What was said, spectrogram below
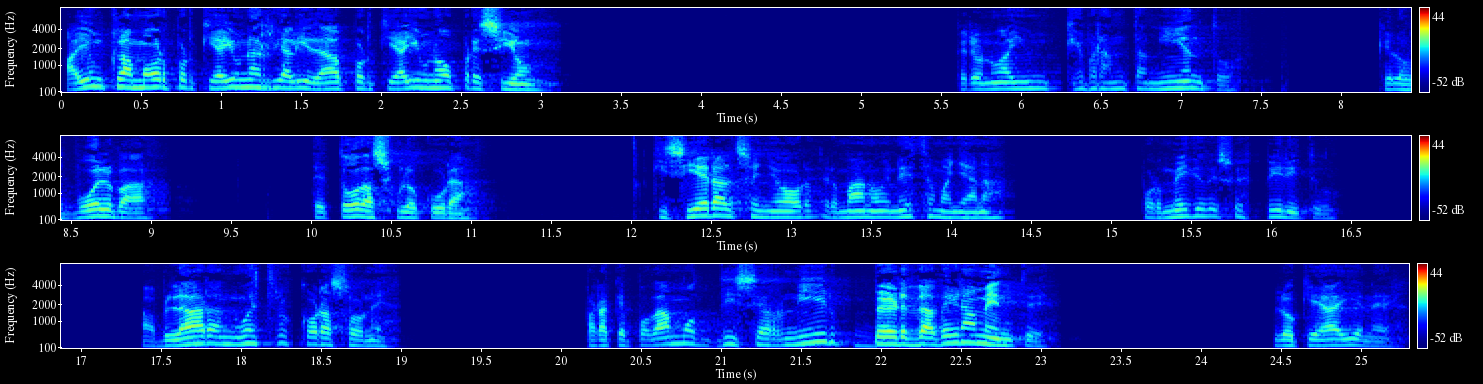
Hay un clamor porque hay una realidad, porque hay una opresión. Pero no hay un quebrantamiento que los vuelva de toda su locura. Quisiera el Señor, hermano, en esta mañana, por medio de su Espíritu, hablar a nuestros corazones para que podamos discernir verdaderamente lo que hay en Él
